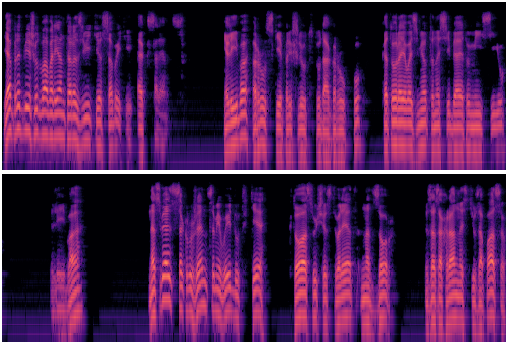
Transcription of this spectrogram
Я предвижу два варианта развития событий, экселленс. Либо русские пришлют туда группу, которая возьмет на себя эту миссию, либо на связь с окруженцами выйдут те, кто осуществляет надзор за сохранностью запасов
